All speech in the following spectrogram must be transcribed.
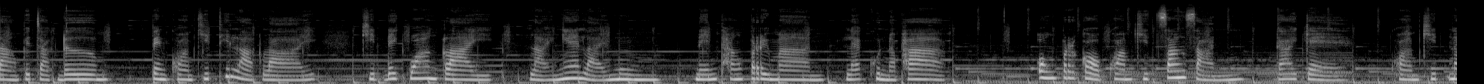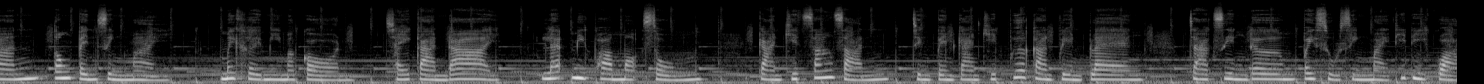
ต่างไปจากเดิม เป็นความคิดที่หลากหลาย คิดได้กว้างไกล หลายแง่หลายมุม เน้นทั้งปริมาณและคุณภาพ องค์ประกอบความคิดสร้างสรรค์ ได้แก่ ความคิดนั้นต้องเป็นสิ่งใหม่ ไม่เคยมีมาก่อน ใช้การได้ และมีความเหมาะสม การคิดสร้างสรรค์ จึงเป็นการคิดเพื่อการเปลี่ยนแปลง จากสิ่งเดิมไปสู่สิ่งใหม่ที่ดีกว่า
